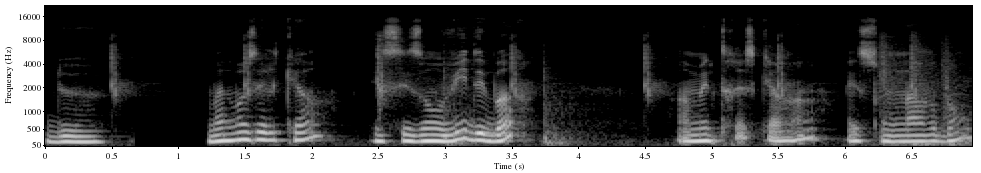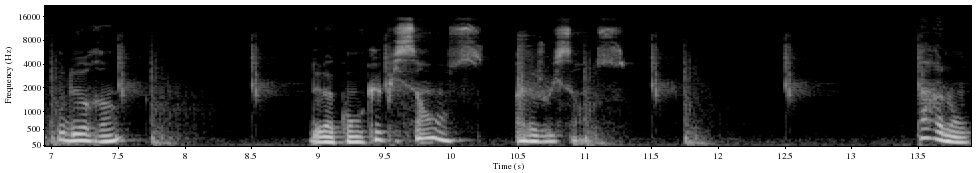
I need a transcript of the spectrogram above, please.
de Mademoiselle K et ses envies débat, un maîtresse carin et son ardent coup de rein, de la concupiscence à la jouissance. Parlons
